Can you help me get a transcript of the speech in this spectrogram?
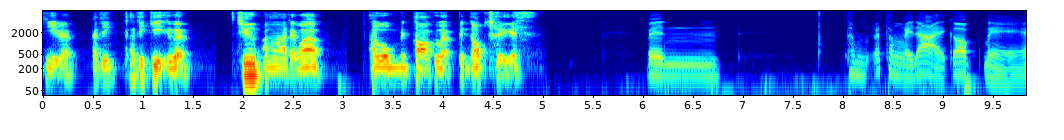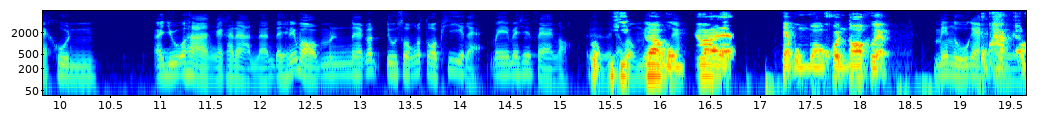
จีแบบอาจิอาจิกิคือแบบ ชื่อปลาแต่ว่าอารมณ์เป็นต่อคือแบบเป็นนกเฉยเป็นทำเอ้ยทำไงได้ก็แหมคุณอายุห่างกันขนาดนั้น แต่อย่างที่บอกมันยังไงก็ดูทรงก็ตัวพี่แหละไม่ไม่ใช่แฟนหรอกเออแต่คิดว่าไม่ว่ามุรู้มไงว่าแบบจากมุมมองคนนอกคือแบบไม่รู้ไงอกหักเอแล้ว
